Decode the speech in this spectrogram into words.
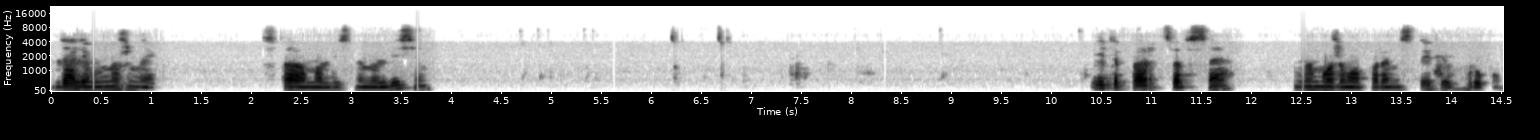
Далі множник ставимо десь на 0,8. І тепер це все ми можемо перемістити в групу.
